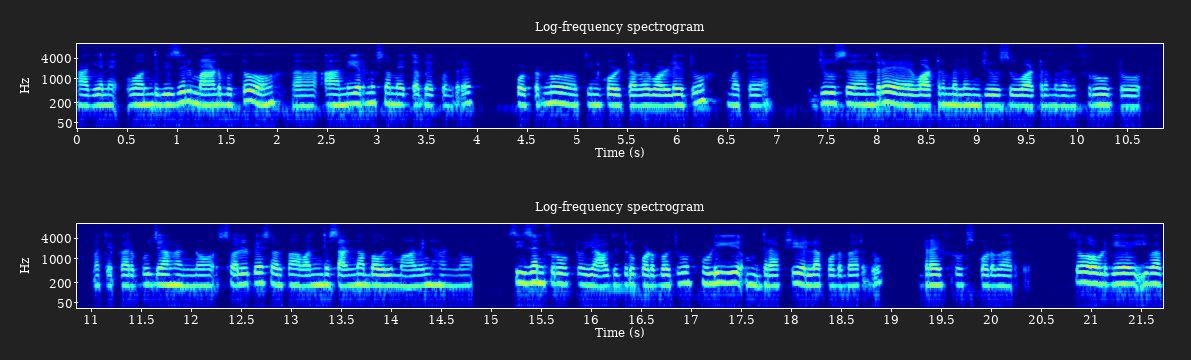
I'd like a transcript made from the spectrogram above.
ಹಾಗೆಯೇ ಒಂದು ವಿಸಿಲ್ ಮಾಡಿಬಿಟ್ಟು, ಆ ನೀರನ್ನು ಸಮೇತ ಬೇಕು ಅಂದರೆ ಕೊಟ್ರೂ ತಿನ್ಕೊಳ್ತವೆ ಒಳ್ಳೆಯದು ಮತ್ತು ಜ್ಯೂಸ್ ಅಂದರೆ ವಾಟರ್ ಮೆಲನ್ ಜ್ಯೂಸು ವಾಟರ್ ಮೆಲನ್ ಫ್ರೂಟು ಮತ್ತು ಕರ್ಬೂಜ ಹಣ್ಣು, ಸ್ವಲ್ಪ ಸ್ವಲ್ಪ ಒಂದು ಸಣ್ಣ ಬೌಲ್ ಮಾವಿನ ಹಣ್ಣು ಸೀಸನ್ ಫ್ರೂಟು ಯಾವುದಿದ್ರೂ ಕೊಡ್ಬೋದು. ಹುಳಿ, ದ್ರಾಕ್ಷಿ ಎಲ್ಲ ಕೊಡಬಾರ್ದು ಡ್ರೈ ಫ್ರೂಟ್ಸ್ ಕೊಡಬಾರ್ದು. ಸೊ ಅವಳಿಗೆ ಇವಾಗ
